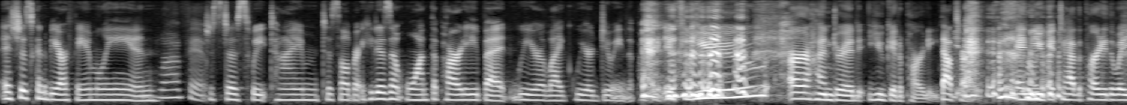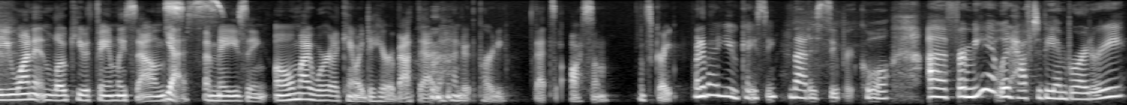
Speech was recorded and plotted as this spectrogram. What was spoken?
it's just going to be our family and love it. Just a sweet time to celebrate. He doesn't want the party, but we are like we are doing the party. if you are a hundred, you get a party. That's right, and you get to have the party the way you want it. And low key with family sounds yes amazing. Oh my word, I can't wait to hear about that. A hundredth party. That's awesome. That's great. What about you, Kacey? That is super cool. Uh, for me, it would have to be embroidery.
